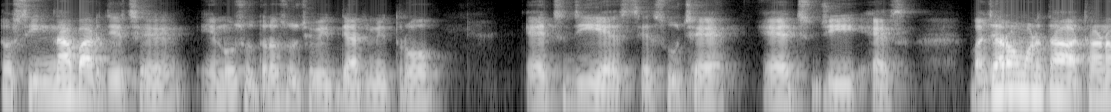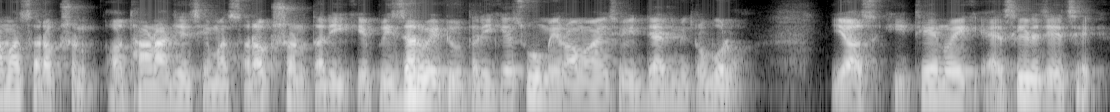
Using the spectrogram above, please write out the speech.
તો સિન્ના બાર જે છે, એનું સૂત્ર શું છે વિદ્યાર્થી મિત્રો? એચ છે. શું છે? એચ એસ બજારમાં મળતા અથાણામાં સંરક્ષણ, અથાણા જે છે એમાં સંરક્ષણ તરીકે પ્રિઝર્વેટિવ તરીકે શું ઉમેરવામાં આવે છે? વિદ્યાર્થી મિત્રો, બોલો. યસ ઇથેનોઇક એસિડ જે છે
